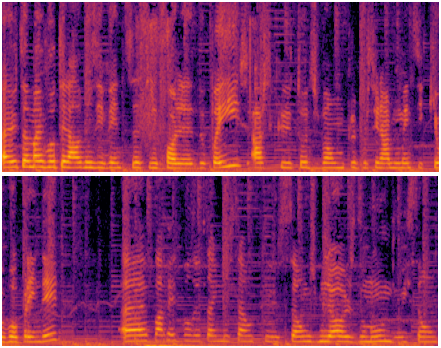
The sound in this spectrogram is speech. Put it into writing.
Eu também vou ter alguns eventos assim fora do país, acho que todos vão me proporcionar momentos em que eu vou aprender Uh, para a Red Bull eu tenho noção que são os melhores do mundo e são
